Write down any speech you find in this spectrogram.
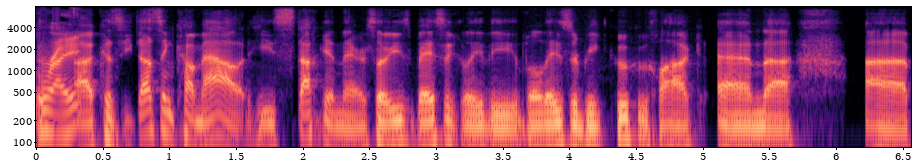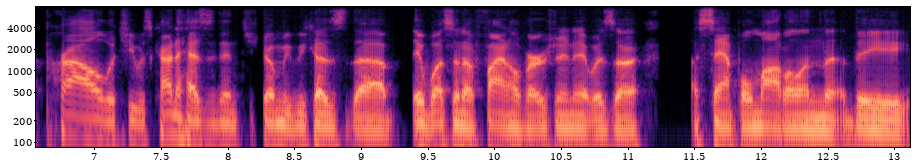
Right. because he doesn't come out. He's stuck in there. So he's basically the the Laserbeak cuckoo clock and uh, uh, prowl, which he was kind of hesitant to show me because the it wasn't a final version. It was a a sample model, and the, the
